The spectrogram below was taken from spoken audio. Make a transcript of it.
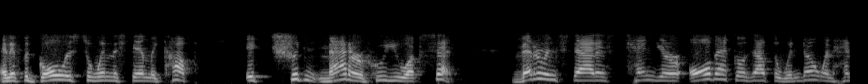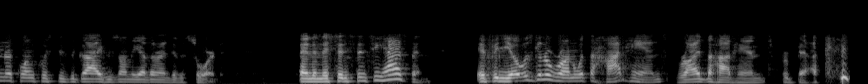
And if the goal is to win the Stanley Cup, it shouldn't matter who you upset. Veteran status, tenure, all that goes out the window when Henrik Lundqvist is the guy who's on the other end of the sword. And in this instance, he has been. If Vigneault is going to run with the hot hand, ride the hot hand for Beth.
